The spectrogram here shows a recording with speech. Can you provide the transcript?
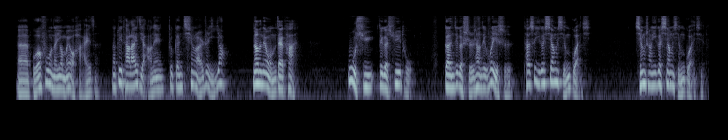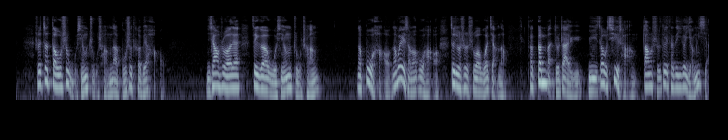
呃，伯父呢又没有孩子，那对他来讲呢，就跟亲儿子一样。那么呢，我们再看戊戌这个戌土，跟这个时上这个未时，它是一个相形关系，形成一个相形关系了。所以这都是五行组成的，不是特别好。你像说的这个五行组成。那不好，那为什么不好？这就是说我讲到，它根本就在于宇宙气场当时对它的一个影响，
